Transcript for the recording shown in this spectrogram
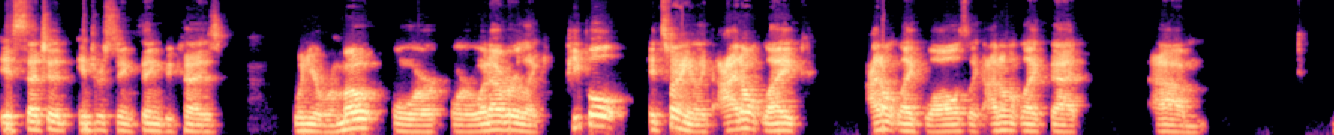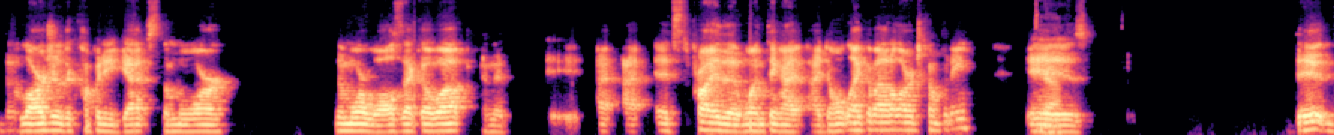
is such an interesting thing because when you're remote or or whatever, like people, it's funny. Like I don't like I don't like walls. Like I don't like that. Um, the larger the company gets, the more the more walls that go up, and it I, I, it's probably the one thing I, I don't like about a large company is they, the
